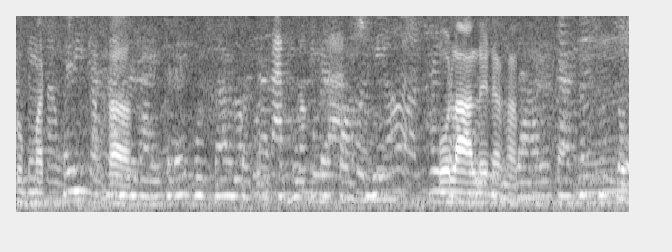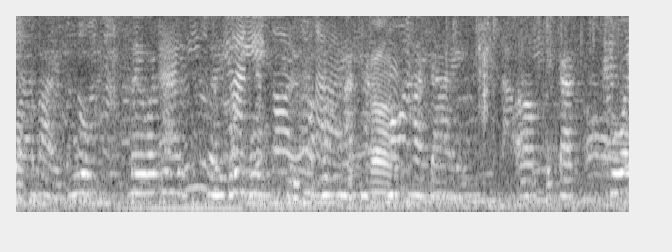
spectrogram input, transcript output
ต้มมัด ไม่มีการครับทำอะไรจะได้บุญมากกว่าการทำบุญที่การต่อชีวิตให้โบราณเลยนะครับการลงทุนกับวัดพระบาทผู้ไม่ว่าท่านจะเคยยกบุญหรือทำบุญผ่านทางช่องทางใดเอ่อเป็นการช่วย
